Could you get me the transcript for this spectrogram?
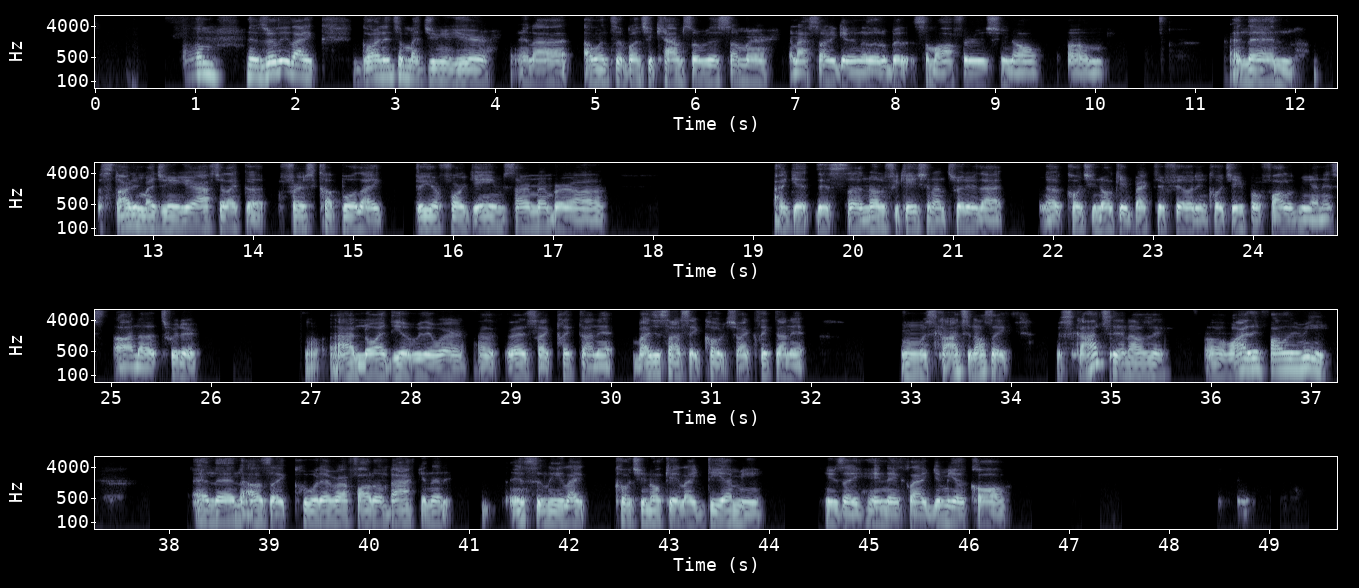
Um, it was really like going into my junior year, and I I went to a bunch of camps over the summer, and I started getting a little bit some offers, you know. Um, and then starting my junior year, after like a first couple like three or four games, I remember uh, I get this uh, notification on Twitter that uh, Coach Inoke Breckterfield and Coach April followed me on this on uh, Twitter, I had no idea who they were. I, so I clicked on it, but I just saw it say coach. So I clicked on it in Wisconsin. I was like, Wisconsin? I was like, oh, why are they following me? And then I was like, cool, whatever. I followed him back. And then instantly, like, Coach Inoke, like, DM me. He was like, hey, Nick, like, give me a call.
